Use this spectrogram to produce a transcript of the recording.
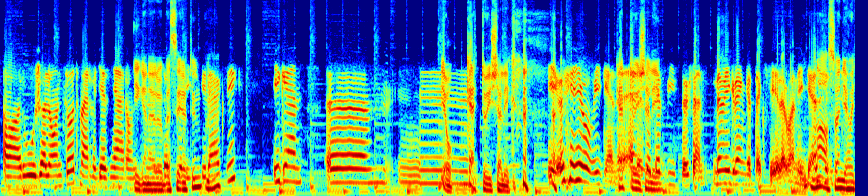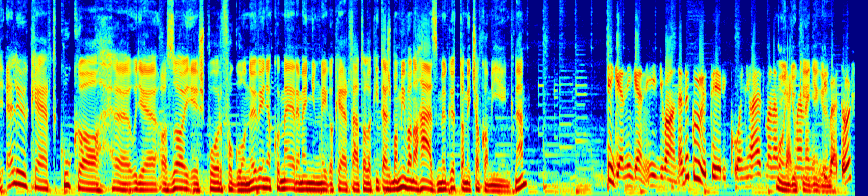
a rózsaloncot, mert hogy ez nyáron Igen, erről beszéltünk. Mhm. Virágzik. Uh-huh. Igen. Ö, mm, jó, kettő is elég. jó, jó, igen. Kettő is elég. biztosan, de még rengeteg féle van, igen. Na, azt mondja, hogy előkert, kuka, ugye a zaj és porfogó növény, akkor merre menjünk még a kert átalakításban? Mi van a ház mögött, ami csak a miénk, nem? Igen, igen, így van. Ez a kültéri konyha, ez manapság már nagyon divatos.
